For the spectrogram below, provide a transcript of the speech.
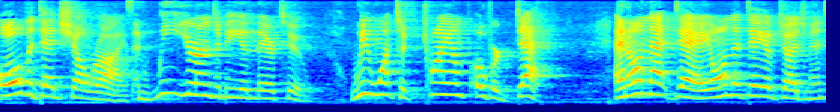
all the dead shall rise, and we yearn to be in there too. We want to triumph over death. And on that day, on the day of judgment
